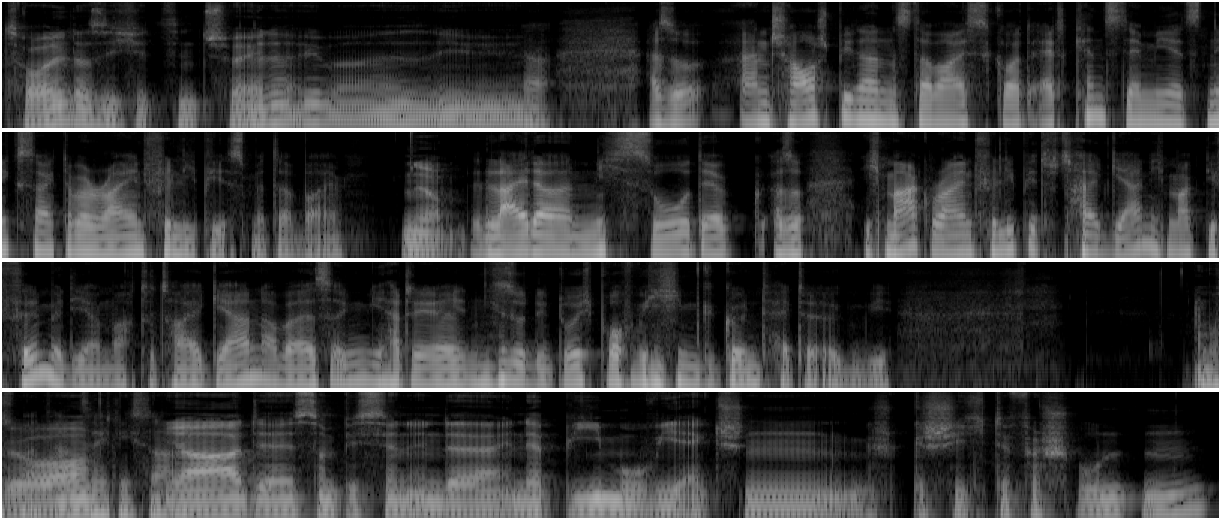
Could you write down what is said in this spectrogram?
Toll, dass ich jetzt den Trailer überall sehe. Ja, also an Schauspielern ist dabei Scott Atkins, der mir jetzt nichts sagt, aber Ryan Philippi ist mit dabei. Ja. Leider nicht so der, also ich mag Ryan Philippi total gern, ich mag die Filme, die er macht, total gern, aber es irgendwie hatte er nie so den Durchbruch, wie ich ihm gegönnt hätte irgendwie. Muss ja, man tatsächlich sagen. Ja, der ist so ein bisschen in der, in der B-Movie-Action-Geschichte verschwunden.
